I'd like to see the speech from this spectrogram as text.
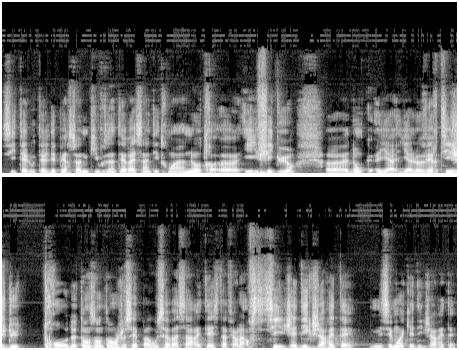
si telle ou telle des personnes qui vous intéressent à un titre ou à un autre y figure. donc, il y a, y a, le vertige du trop de temps en temps. Je sais pas où ça va s'arrêter cette affaire-là. si, j'ai dit que j'arrêtais, mais c'est moi qui ai dit que j'arrêtais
